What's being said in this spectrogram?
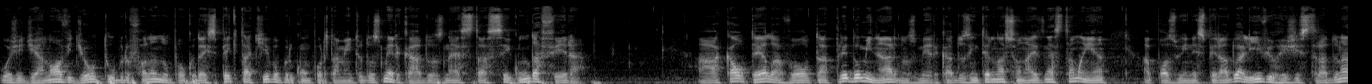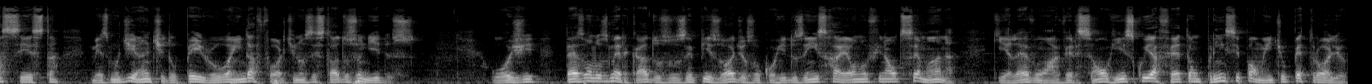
Hoje, dia 9 de outubro, falando um pouco da expectativa para o comportamento dos mercados nesta segunda-feira. A cautela volta a predominar nos mercados internacionais nesta manhã, após o inesperado alívio registrado na sexta, mesmo diante do payroll ainda forte nos Estados Unidos. Hoje, pesam nos mercados os episódios ocorridos em Israel no final de semana, que elevam a aversão ao risco e afetam principalmente o petróleo.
